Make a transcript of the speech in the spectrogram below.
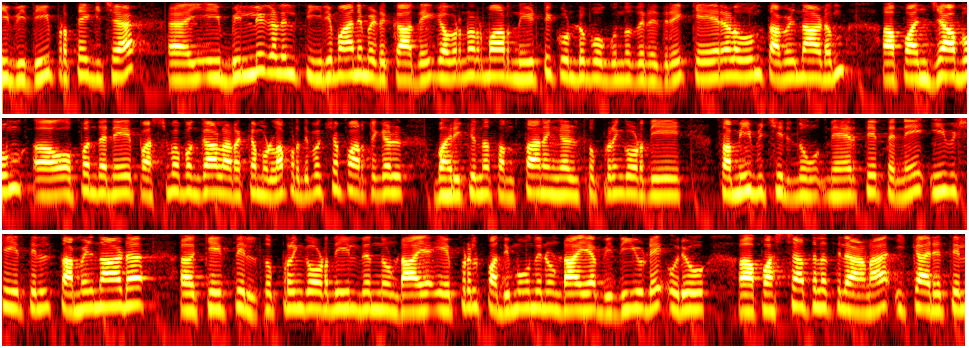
ഈ വിധി. പ്രത്യേകിച്ച് ഈ ബില്ലുകളിൽ തീരുമാനമെടുക്കാതെ ഗവർണർമാർ നീട്ടിക്കൊണ്ടുപോകുന്നതിനെതിരെ കേരളവും തമിഴ്നാടും പഞ്ചാബും ഒപ്പം തന്നെ പശ്ചിമ ബംഗാൾ അടക്കമുള്ള പ്രതിപക്ഷ പാർട്ടികൾ ഭരിക്കുന്ന സംസ്ഥാനങ്ങൾ സുപ്രീം കോടതിയെ സമീപിച്ചിരുന്നു. നേരത്തെ തന്നെ ഈ വിഷയത്തിൽ തമിഴ്നാട് കേസിൽ സുപ്രീം കോടതിയിൽ നിന്നുണ്ടായ ഏപ്രിൽ പതിമൂന്നിനുണ്ടായ വിധിയുടെ ഒരു പശ്ചാത്തലത്തിലാണ് ഇക്കാര്യത്തിൽ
